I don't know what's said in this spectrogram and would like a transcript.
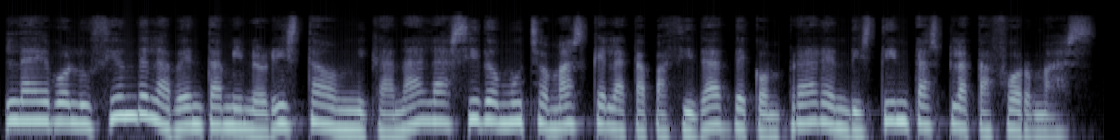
La evolución de la venta minorista omnicanal ha sido mucho más que la capacidad de comprar en distintas plataformas.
